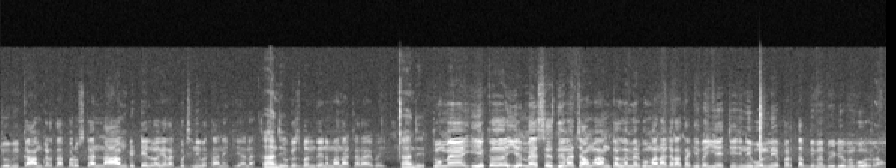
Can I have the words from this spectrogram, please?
जो भी काम करता है पर उसका नाम डिटेल वगैरह कुछ नहीं बताने की है ना? हाँ जी। क्योंकि उस बंदे ने मना करा है भाई। हाँ जी। तो मैं एक ये मैसेज देना चाहूँगा अंकल ने मेरे को मना करा था कि भाई ये चीज़ नहीं बोलनी है पर तब भी मैं वीडियो में बोल रहा हूँ।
